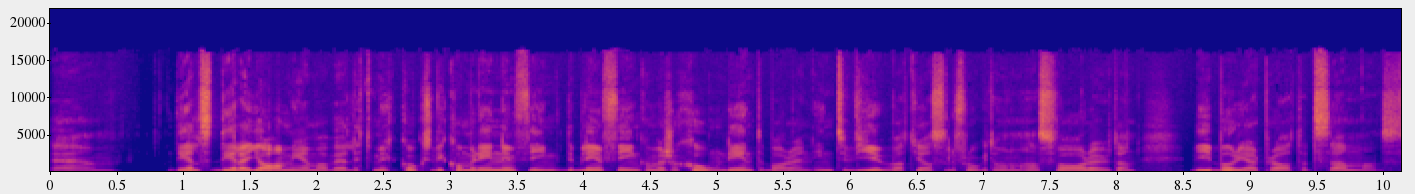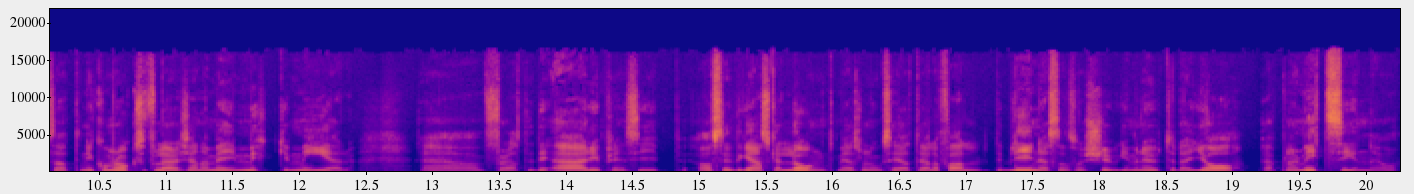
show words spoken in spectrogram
Um, dels delar jag med mig av väldigt mycket också. Vi kommer in i en fin, det blir en fin konversation. Det är inte bara en intervju att jag ställer frågor till honom och han svarar, utan vi börjar prata tillsammans. Så att ni kommer också få lära känna mig mycket mer. Uh, för att det är i princip, avsnittet är ganska långt, men jag skulle nog säga att i alla fall, det blir nästan som 20 minuter där jag öppnar mitt sinne och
